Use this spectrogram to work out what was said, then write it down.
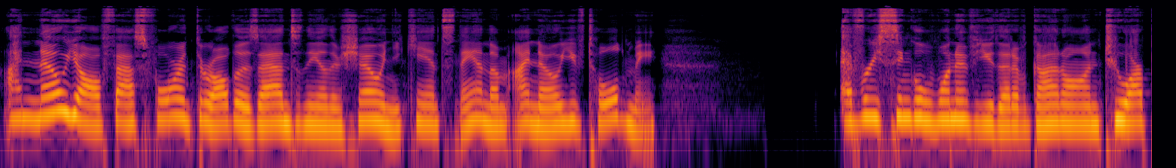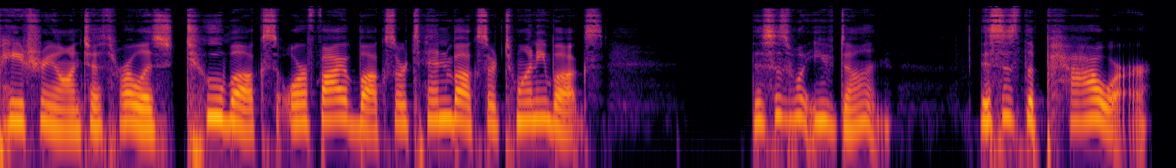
I know y'all fast forward through all those ads in the other show and you can't stand them. I know you've told me. Every single one of you that have got on to our Patreon to throw us two bucks or five bucks or 10 bucks or 20 bucks. This is what you've done. This is the power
